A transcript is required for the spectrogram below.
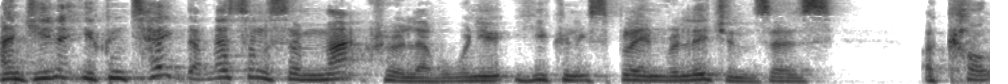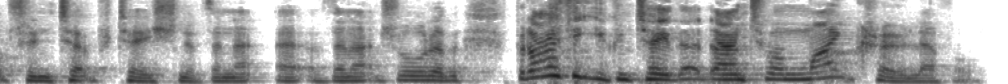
And you know, you can take that, that's on a macro level when you, you can explain religions as a cultural interpretation of the, uh, of the natural order. But I think you can take that down to a micro level.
